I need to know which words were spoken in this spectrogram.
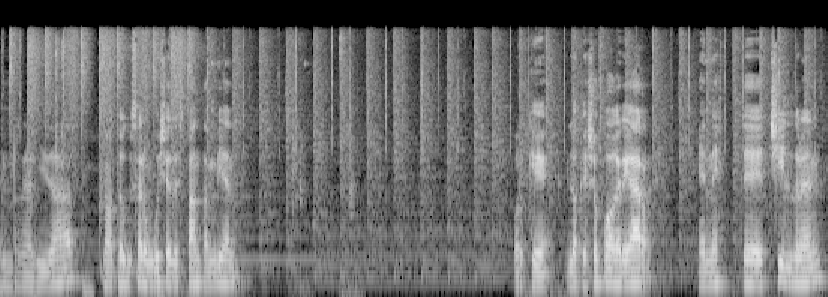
En realidad... No, tengo que usar un widget de spam también. Porque lo que yo puedo agregar en este children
